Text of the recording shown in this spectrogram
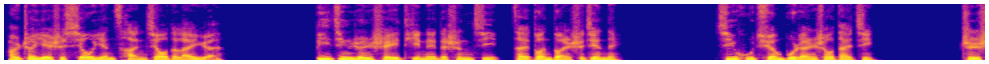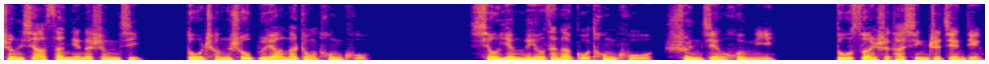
而这也是萧炎惨叫的来源。毕竟，任谁体内的生机在短短时间内几乎全部燃烧殆尽，只剩下三年的生机，都承受不了那种痛苦。萧炎没有在那股痛苦瞬间昏迷，都算是他心智坚定。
